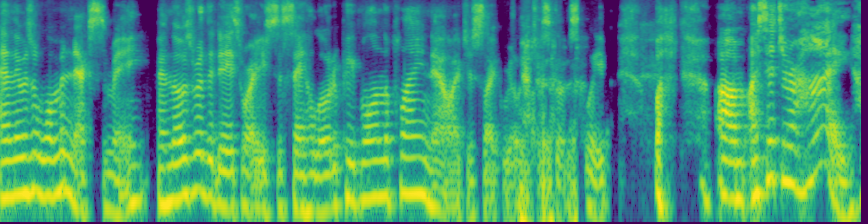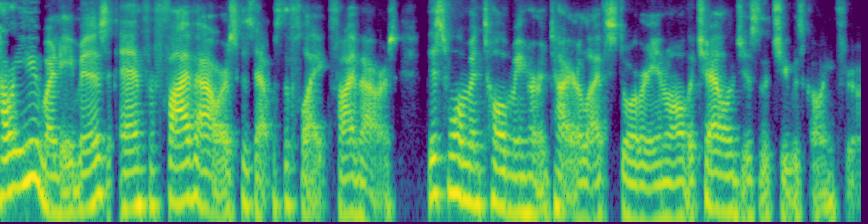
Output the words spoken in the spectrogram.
and there was a woman next to me and those were the days where i used to say hello to people on the plane. Now i just like really just go to sleep. But um, i said to her hi how are you? My name is. And for five hours because that was the flight five hours this woman told me her entire life story and all the challenges that she was going through.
